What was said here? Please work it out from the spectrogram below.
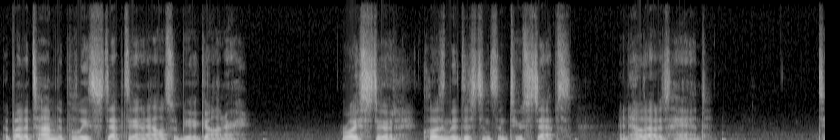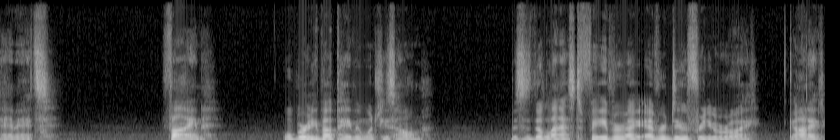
But by the time the police stepped in, Alice would be a goner. Roy stood, closing the distance in two steps, and held out his hand. Damn it. Fine. We'll worry about payment when she's home. This is the last favor I ever do for you, Roy. Got it?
